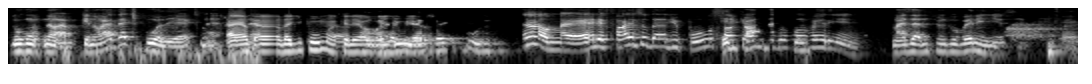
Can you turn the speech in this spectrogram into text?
Do ruim. Não, é porque não é Deadpool, ele é X-Men. É, né? é o Deadpool, mano, que ele é o Mas Wade ele era o Wilson. Deadpool, né? Não, mas ele faz o Deadpool, só Ele que é o do. Wolverine. Mas é no filme do Wolverine, assim.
